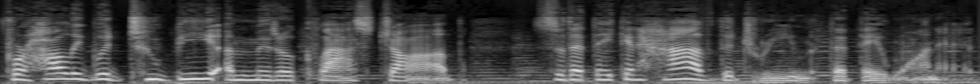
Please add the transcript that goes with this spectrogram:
for Hollywood to be a middle class job so that they can have the dream that they wanted.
